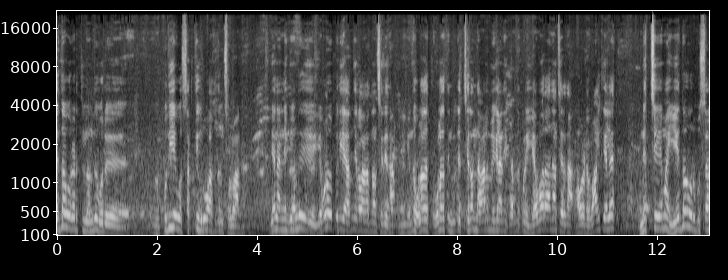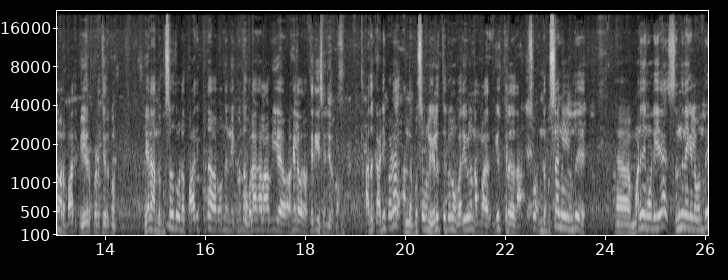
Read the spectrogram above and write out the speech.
ஏதோ ஒரு இடத்துல வந்து ஒரு புதிய ஒரு சக்தி உருவாகுதுன்னு சொல்லுவாங்க. ஏன்னா இன்னைக்கு வந்து எவ்வளவு பெரிய அறிஞர்களாக இருந்தாலும் சரிதான். நீங்க வந்து உலக உலகத்தின் மிக சிறந்த ஆளுமைகளா நீ கருதக்கூடிய எவராக இருந்தாலும் சரிதான். அவரோட வாழ்க்கையில நிச்சயமா ஏதோ ஒரு புஸ்தகம் ஒரு பாதிப்பு ஏற்படுத்தி இருக்கும் ஏன்னா அந்த புஸ்தகத்தோட பாதிப்பு தான் அவர் வந்து இன்னைக்கு வந்து உலகளாவிய வகையில அவர் தெரிய செஞ்சிருக்கும். அதுக்கு அடிப்படை அந்த புஸ்தகங்கள் எழுத்துக்களும் வரிகளும் நம்மளை ஈர்க்கிறது தான் ஸோ இந்த புஸ்தகங்கள் வந்து மனிதனுடைய சிந்தனைகளை வந்து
